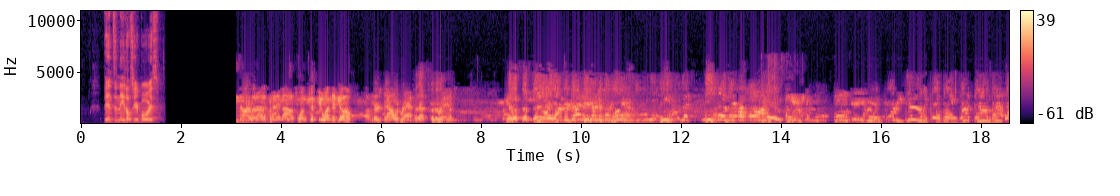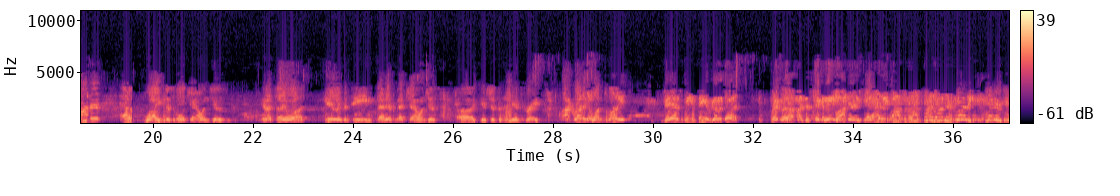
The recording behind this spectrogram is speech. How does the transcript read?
Pins and needles here, boys. Harlan out of timeouts. 151 to go. A first down would wrap it up for the Rams. Give up the middle. Walker got it. He got the football. He has it. He has it. The Harlan 42 before being brought down. Matt Lautner has. Life is full of challenges. And I tell you what, here is a team that has met challenges. Uh, it's just, a, it's great. Clock running at 120. JSPC is going to do it. Brings it up, might just take a knee. Lautner instead has it. He bounces it outside. Lautner 30, Lautner 20.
